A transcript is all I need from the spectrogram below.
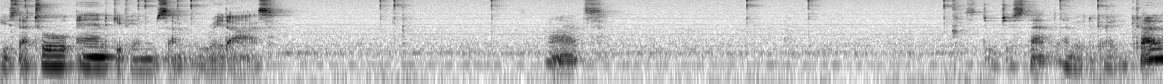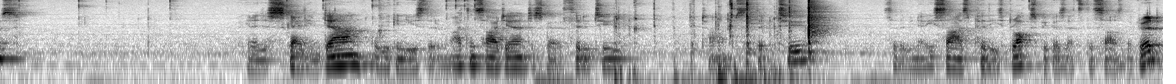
use that tool and give him some red eyes. Right. Let's do just that and we're going to go ahead and close. We're going to just scale him down or we can use the right hand side here and just go 32 times 32 so that we know his size per these blocks because that's the size of the grid.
